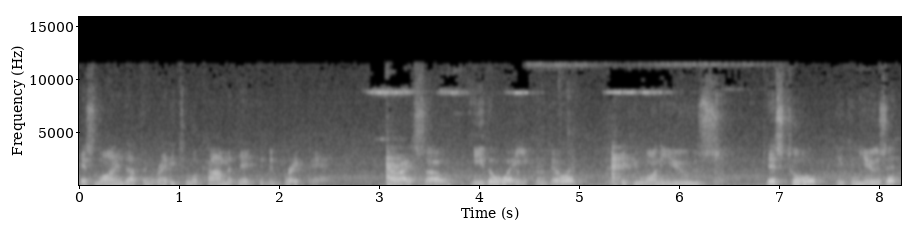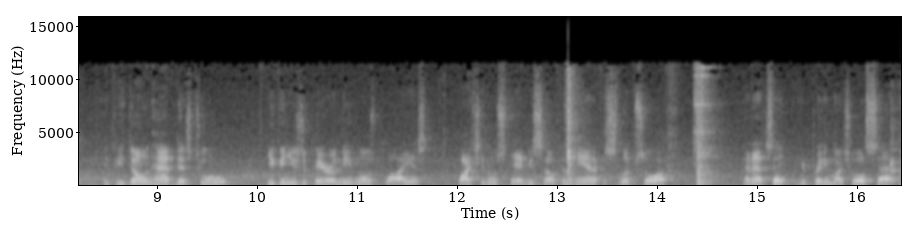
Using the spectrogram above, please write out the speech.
it's lined up and ready to accommodate the new brake pad. Right, so either way you can do it. If you want to use this tool, you can use it. If you don't have this tool, you can use a pair of needle nose pliers. Watch you don't stab yourself in the hand if it slips off. And that's it. You're pretty much all set.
